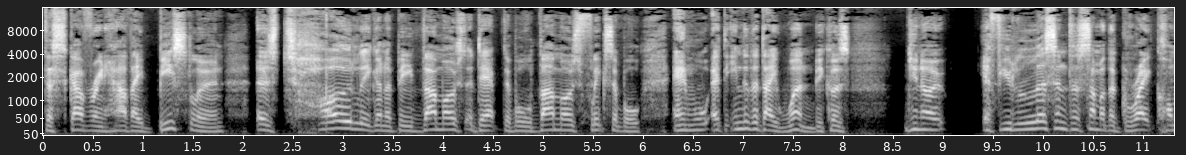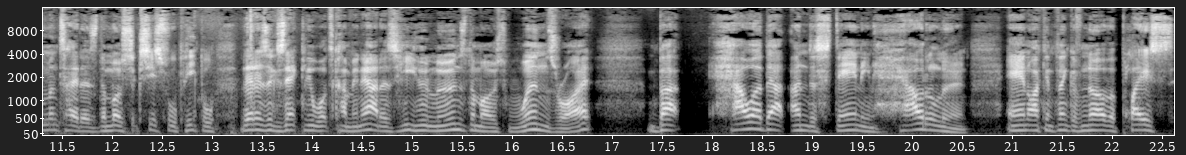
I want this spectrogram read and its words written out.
discovering how they best learn is totally going to be the most adaptable, the most flexible, and will at the end of the day win because, you know, if you listen to some of the great commentators, the most successful people, that is exactly what's coming out is he who learns the most wins, right? But how about understanding how to learn? And I can think of no other place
